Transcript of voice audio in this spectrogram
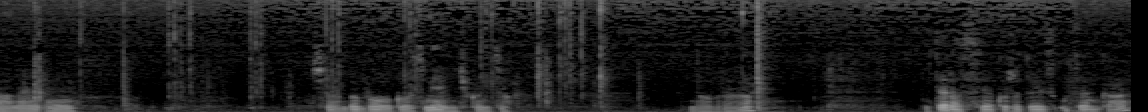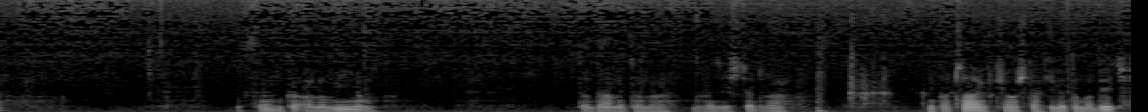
ale e, trzeba by było go zmienić w końcu. Dobra. I teraz, jako że to jest ósemka, ósemka, aluminium, to na 22. Nie patrzałem w książkach ile to ma być.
